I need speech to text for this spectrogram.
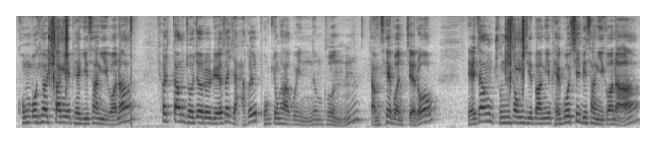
공복 혈당이 100 이상이거나 혈당 조절을 위해서 약을 복용하고 있는 분. 다음 세 번째로 내장 중성 지방이 150 이상이거나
